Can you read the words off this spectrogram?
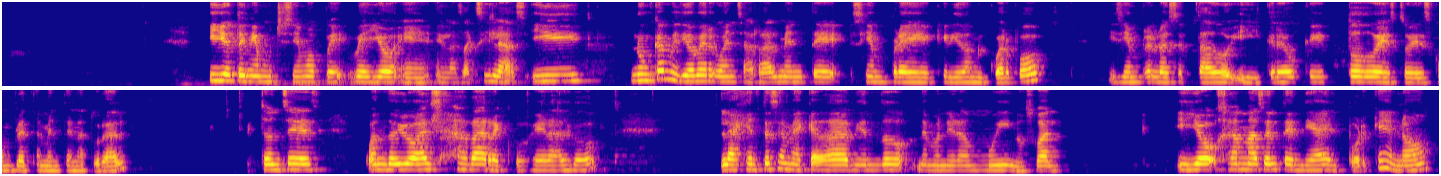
y yo tenía muchísimo vello en, las axilas y nunca me dio vergüenza, realmente siempre he querido a mi cuerpo y siempre lo he aceptado y creo que todo esto es completamente natural. Entonces, cuando yo alzaba a recoger algo, la gente se me quedaba viendo de manera muy inusual y yo jamás entendía el por qué, ¿no?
